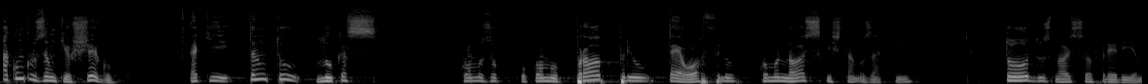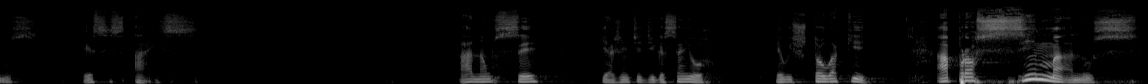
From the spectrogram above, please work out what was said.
a conclusão que eu chego é que tanto Lucas, como, como o próprio Teófilo, como nós que estamos aqui, todos nós sofreríamos esses ais. A não ser que a gente diga, Senhor, eu estou aqui aproxima-nos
